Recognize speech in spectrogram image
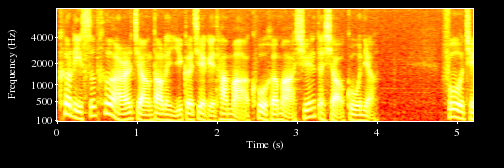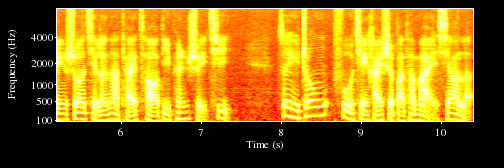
克里斯特尔讲到了一个借给他马裤和马靴的小姑娘。父亲说起了那台草地喷水器。最终，父亲还是把它买下了，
